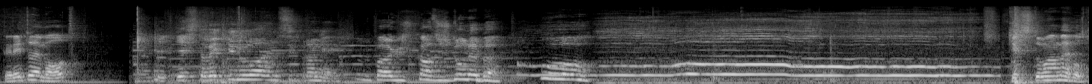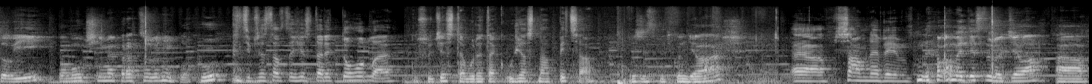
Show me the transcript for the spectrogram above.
Který to je mod? Těsto vykynulo a jen si pro něj. Vypadá, když vcházíš do nebe. Oh. Těsto máme hotový, pomoučníme pracovní plochu. Si představte, že z tady tohohle kusu těsta bude tak úžasná pizza. Takže si teď děláš? A já sám nevím. Dáváme těsto do těla a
